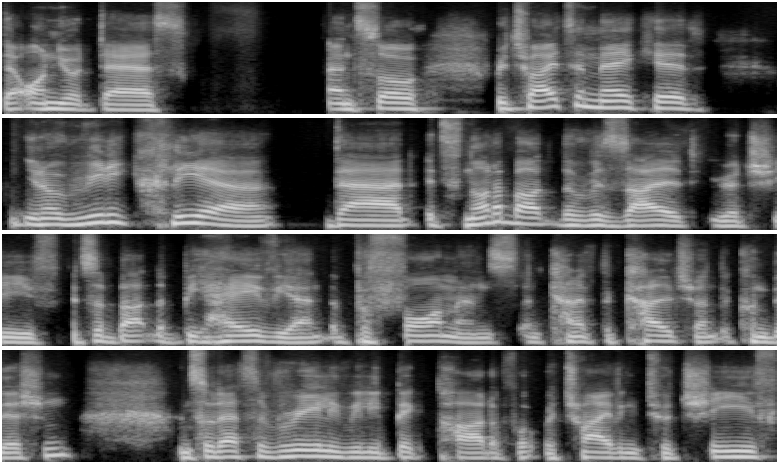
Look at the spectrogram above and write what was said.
They're on your desk. And so we try to make it, you know, really clear that it's not about the result you achieve it's about the behavior and the performance and kind of the culture and the condition. And so that's a really really big part of what we're striving to achieve.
